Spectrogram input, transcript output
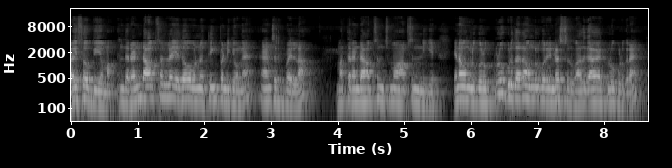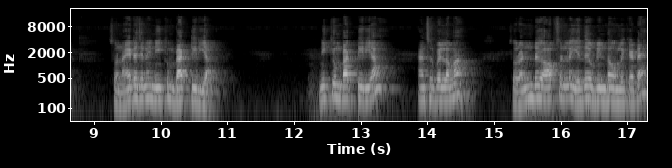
ரைசோபியமா? இந்த ரெண்டு ஆப்ஷனில் ஏதோ ஒன்று திங்க் பண்ணிக்கோங்க. ஆன்சருக்கு போயிடலாம். மற்ற ரெண்டு ஆப்ஷன் சும்மா ஆப்ஷன் நீங்கள் ஏன்னா உங்களுக்கு ஒரு க்ளூ கொடுத்தா தான் உங்களுக்கு ஒரு இன்ட்ரெஸ்ட் இருக்கும். அதுக்காக க்ளூ கொடுக்குறேன். ஸோ நைட்ரஜனை நீக்கும் பாக்டீரியா. நீக்கும் பாக்டீரியா ஆன்சர் போயிடலாமா? ஸோ ரெண்டு ஆப்ஷனில் எது அப்படின்னு தான் உங்களுக்கு கேட்டேன்.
